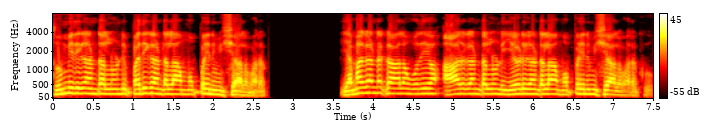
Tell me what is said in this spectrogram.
తొమ్మిది గంటల నుండి పది గంటల ముప్పై నిమిషాల వరకు. యమగండ కాలం ఉదయం ఆరు గంటల నుండి ఏడు గంటల ముప్పై నిమిషాల వరకు.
